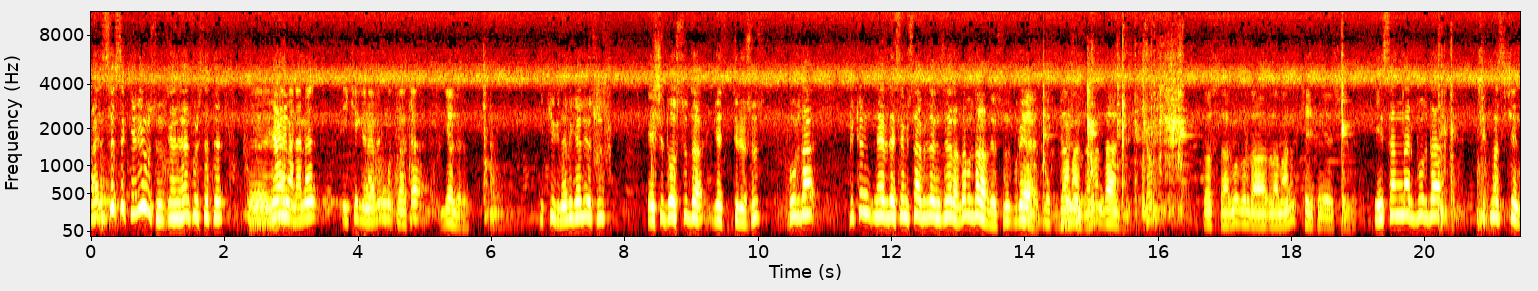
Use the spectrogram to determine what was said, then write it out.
Ay, Sık sık geliyor musunuz? Yani her fırsatı e, Ee, yani hemen hemen iki güne bir mutlaka gelirim. iki güne bir geliyorsunuz. Eşi dostu da getiriyorsunuz. Burada bütün neredeyse misafirlerinizi herhalde burada ağırlıyorsunuz. Buraya Evet. getiriyorsunuz. Zaman zaman daha çok dostlarımı burada ağırlamanın keyfini yaşıyorum. İnsanlar burada çıkması için,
